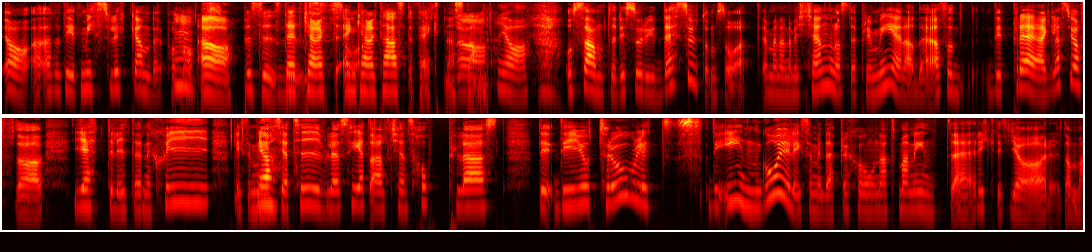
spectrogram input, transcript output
ja, att det är ett misslyckande på något Ja, Precis, det är karaktär, en så. karaktärsdefekt nästan. Ja, och samtidigt så är det ju dessutom så att, jag menar när vi känner oss deprimerade, alltså det präglas ju ofta av jättelite energi, liksom Ja. initiativlöshet, allt känns hopplöst. Det, det är ju otroligt, det ingår ju liksom i depression att man inte riktigt gör, de,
